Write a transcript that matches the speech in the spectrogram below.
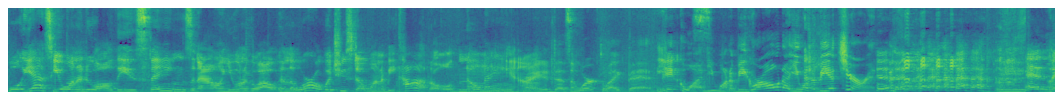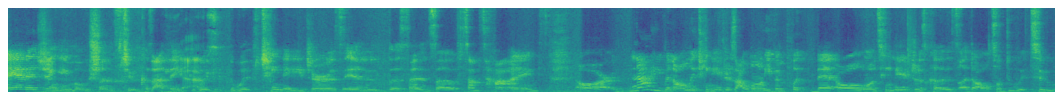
well, yes, you want to do all these things now and you want to go out in the world, but you still want to be coddled. No mm-hmm. man. Right. It doesn't work like that. Yes. Pick one. You want to be grown or you want to be a children. and managing emotions too, because I think yes. with, with teenagers, in the sense of sometimes, or not even only teenagers, I won't even put that all on teenagers because adults will do it too.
